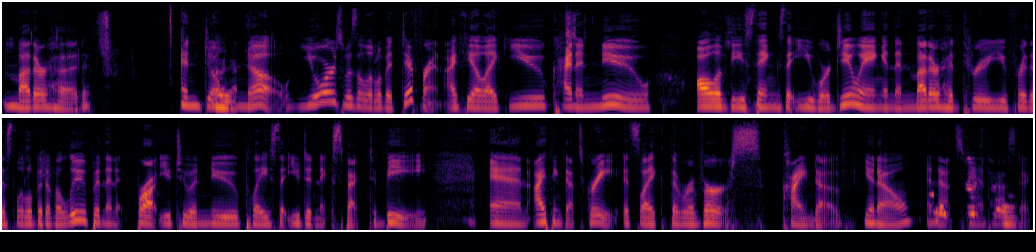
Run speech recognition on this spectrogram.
motherhood and don't yeah. know. Yours was a little bit different. I feel like you kind of knew all of these things that you were doing, and then motherhood threw you for this little bit of a loop, and then it brought you to a new place that you didn't expect to be. And I think that's great. It's like the reverse, kind of, you know, and Oh, that's so fantastic.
